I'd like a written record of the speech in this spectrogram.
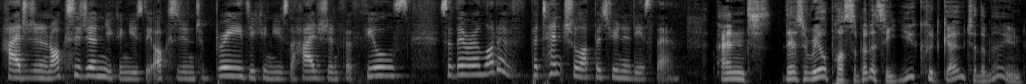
hydrogen and oxygen. You can use the oxygen to breathe, you can use the hydrogen for fuels. So there are a lot of potential opportunities there. And there's a real possibility you could go to the moon.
